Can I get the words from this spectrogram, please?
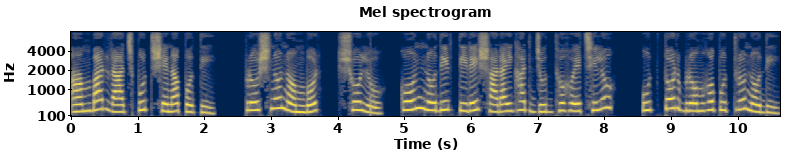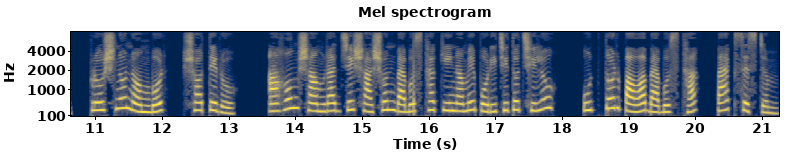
আম্বার রাজপুত সেনাপতি। প্রশ্ন নম্বর ষোলো। কোন নদীর তীরে সারাইঘাট যুদ্ধ হয়েছিল? উত্তর ব্রহ্মপুত্র নদী। প্রশ্ন নম্বর সতেরো। আহোম সাম্রাজ্যে শাসন ব্যবস্থা কী নামে পরিচিত ছিল? উত্তর পাওয়া ব্যবস্থা প্যাক সিস্টেম।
